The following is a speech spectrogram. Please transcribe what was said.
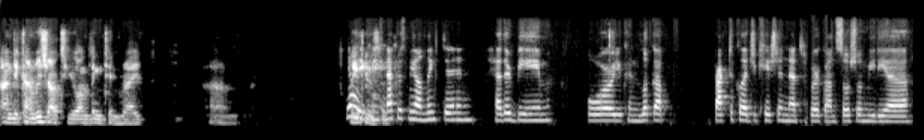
And they can reach out to you on LinkedIn, right? Um, yeah, LinkedIn. you can connect with me on LinkedIn, Heather Beem, or you can look up Practical Education Network on social media.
